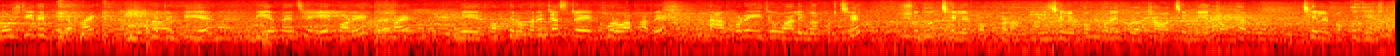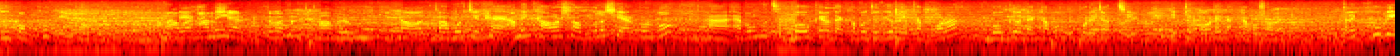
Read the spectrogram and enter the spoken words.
মসজিদে বিয়ে হয় খেজুর দিয়ে বিয়ে হয়েছে। এরপরে হয় মেয়ের পক্ষের ওখানে জাস্ট ঘরোয়াভাবে। তারপরে এই যে ওয়ালিমা করছে, শুধু ছেলের পক্ষরা মানে ছেলের পক্ষরাই পুরো খাওয়াচ্ছে, মেয়ের পক্ষ ছেলের পক্ষ দুই পক্ষকে। মানে আমি শেয়ার করতে বাবরচির হ্যাঁ আমি খাওয়ার সবগুলো শেয়ার করব এবং হচ্ছে বউকেও দেখাবো যদিও মেকআপ করা বউকেও দেখাবো উপরে যাচ্ছি একটু পরে দেখাবো সবাই মানে খুবই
